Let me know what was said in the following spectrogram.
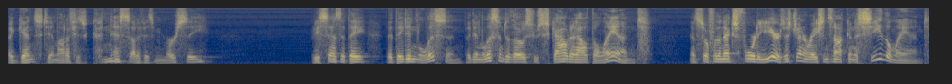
against him out of his goodness, out of his mercy. But he says that they, that they didn't listen. They didn't listen to those who scouted out the land. And so for the next 40 years, this generation's not going to see the land.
